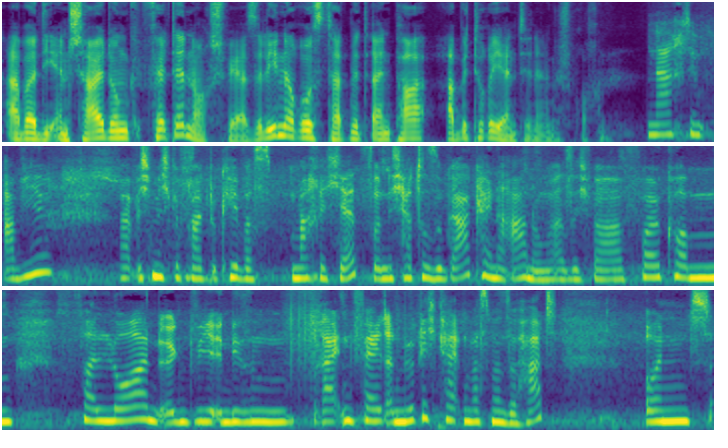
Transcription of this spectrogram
aber die Entscheidung fällt dennoch schwer. Selina Rust hat mit ein paar Abiturientinnen gesprochen. Nach dem Abi habe ich mich gefragt, okay, was mache ich jetzt? Und ich hatte so gar keine Ahnung. Also ich war vollkommen verloren irgendwie in diesem breiten Feld an Möglichkeiten, was man so hat. Und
